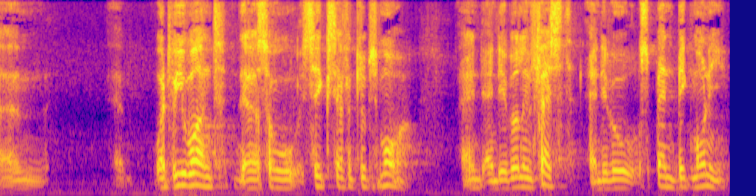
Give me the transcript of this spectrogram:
um, what we want, there are so six, seven clubs more, and and they will invest and they will spend big money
